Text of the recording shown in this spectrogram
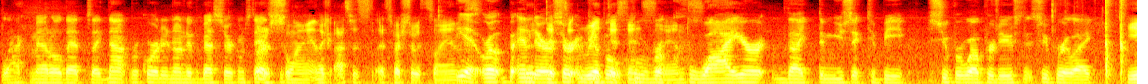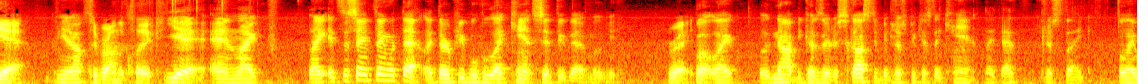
black metal that's like not recorded under the best Or circumstances. slam like us with, especially with slams. Yeah, or and there are dis- certain people who slams. require like the music to be super well produced and super like yeah, you know super on the click. yeah and like like it's the same thing with that like there are people who like can't sit through that movie Right. but like not because they're disgusted but just because they can't like that just like but like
